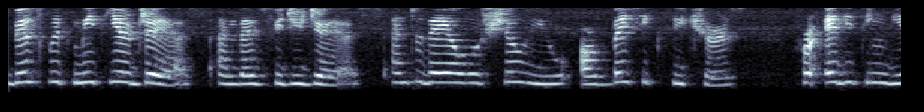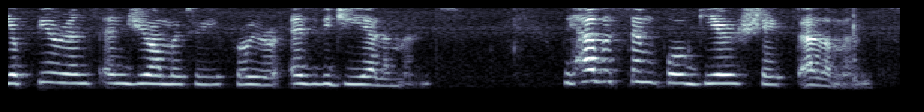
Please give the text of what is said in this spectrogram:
built with Meteor.js and SVG.js, and today I will show you our basic features for editing the appearance and geometry for your SVG elements. We have a simple gear-shaped element.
